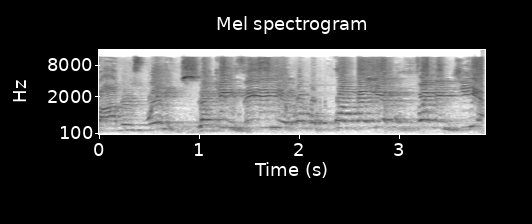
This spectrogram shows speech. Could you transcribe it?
father's ways. Lakini zaidi ya kwamba kuangalia kufanya njia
